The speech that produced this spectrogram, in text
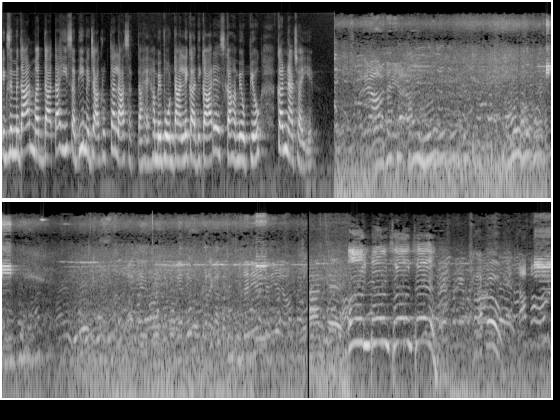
एक जिम्मेदार मतदाता ही सभी में जागरूकता ला सकता है। हमें वोट डालने का अधिकार है, इसका हमें उपयोग करना चाहिए। आन शान से छापो छापो और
